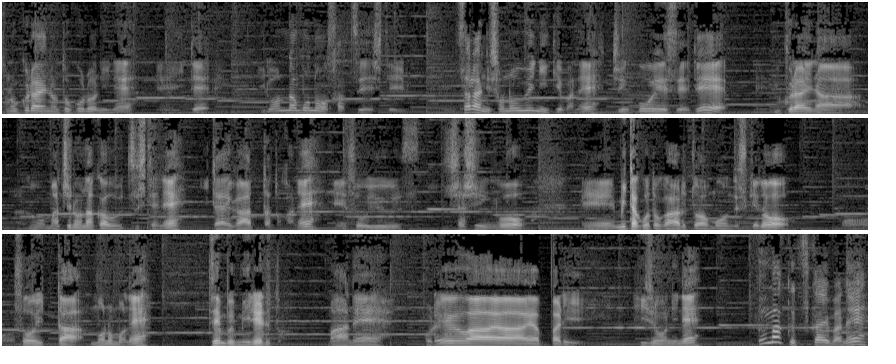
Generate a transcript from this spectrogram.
そのくらいのところにね、いて、いろんなものを撮影している。さらにその上に行けばね、人工衛星で、ウクライナの街の中を映してね、体があったとかね、えそういう写真を、え、見たことがあるとは思うんですけど、そういったものもね、全部見れると。まあね、これはやっぱり非常にね、うまく使えばね、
